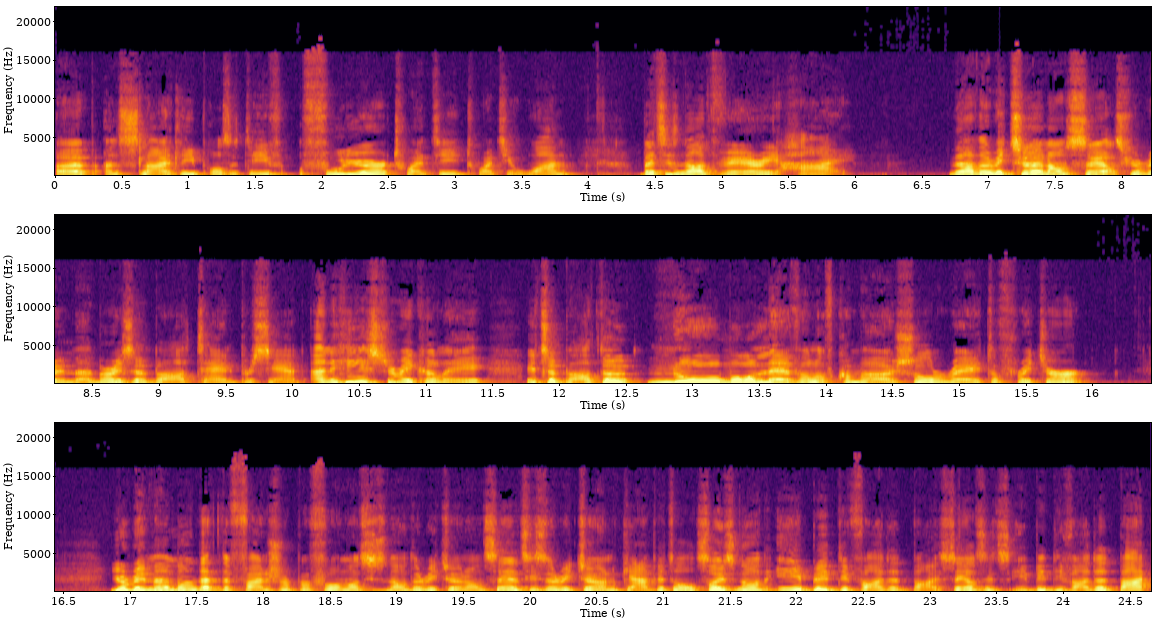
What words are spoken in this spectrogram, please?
up and slightly positive full year 2021, but it's not very high. Now, the return on sales, you remember, is about 10%. And historically, it's about the normal level of commercial rate of return. You remember that the financial performance is not the return on sales, it's the return on capital. So it's not EBIT divided by sales, it's EBIT divided by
